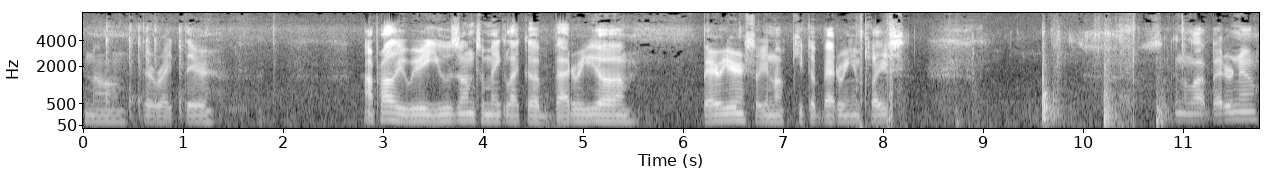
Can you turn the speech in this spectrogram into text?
and they're right there. I'll probably reuse them to make like a battery uh, barrier so you know keep the battery in place. It's looking a lot better now.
